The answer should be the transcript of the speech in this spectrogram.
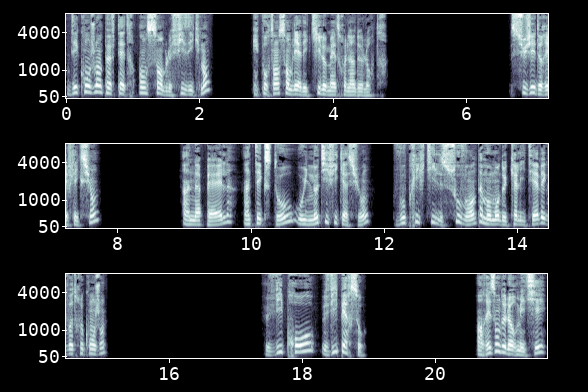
des conjoints peuvent être ensemble physiquement et pourtant sembler à des kilomètres l'un de l'autre. Sujet de réflexion Un appel, un texto ou une notification vous prive-t-il souvent d'un moment de qualité avec votre conjoint? Vie pro, vie perso. En raison de leur métier,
